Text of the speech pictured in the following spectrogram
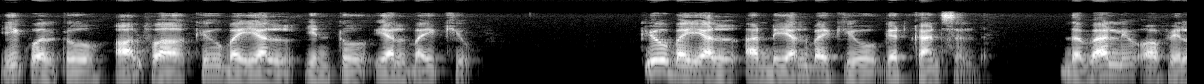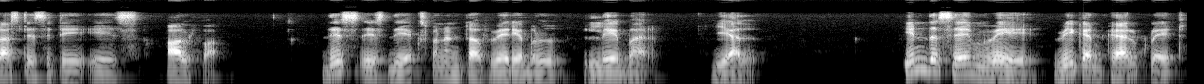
equal to alpha Q by L into L by Q. Q by L and L by Q get cancelled. The value of elasticity is alpha. This is the exponent of variable labor L. In the same way, we can calculate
